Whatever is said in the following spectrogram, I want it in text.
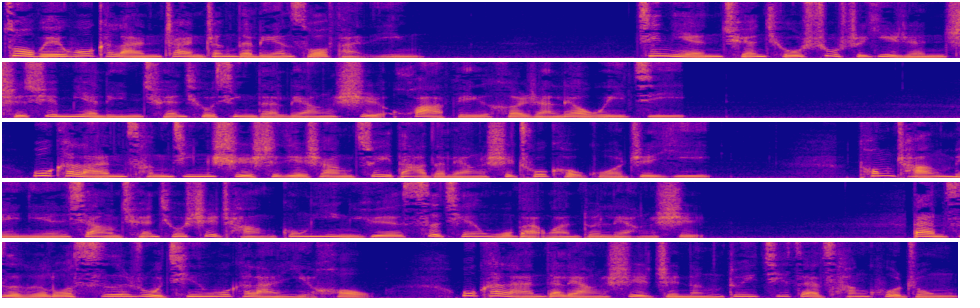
作为乌克兰战争的连锁反应，今年全球数十亿人持续面临全球性的粮食、化肥和燃料危机。乌克兰曾经是世界上最大的粮食出口国之一，通常每年向全球市场供应约四千五百万吨粮食。但自俄罗斯入侵乌克兰以后，乌克兰的粮食只能堆积在仓库中，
